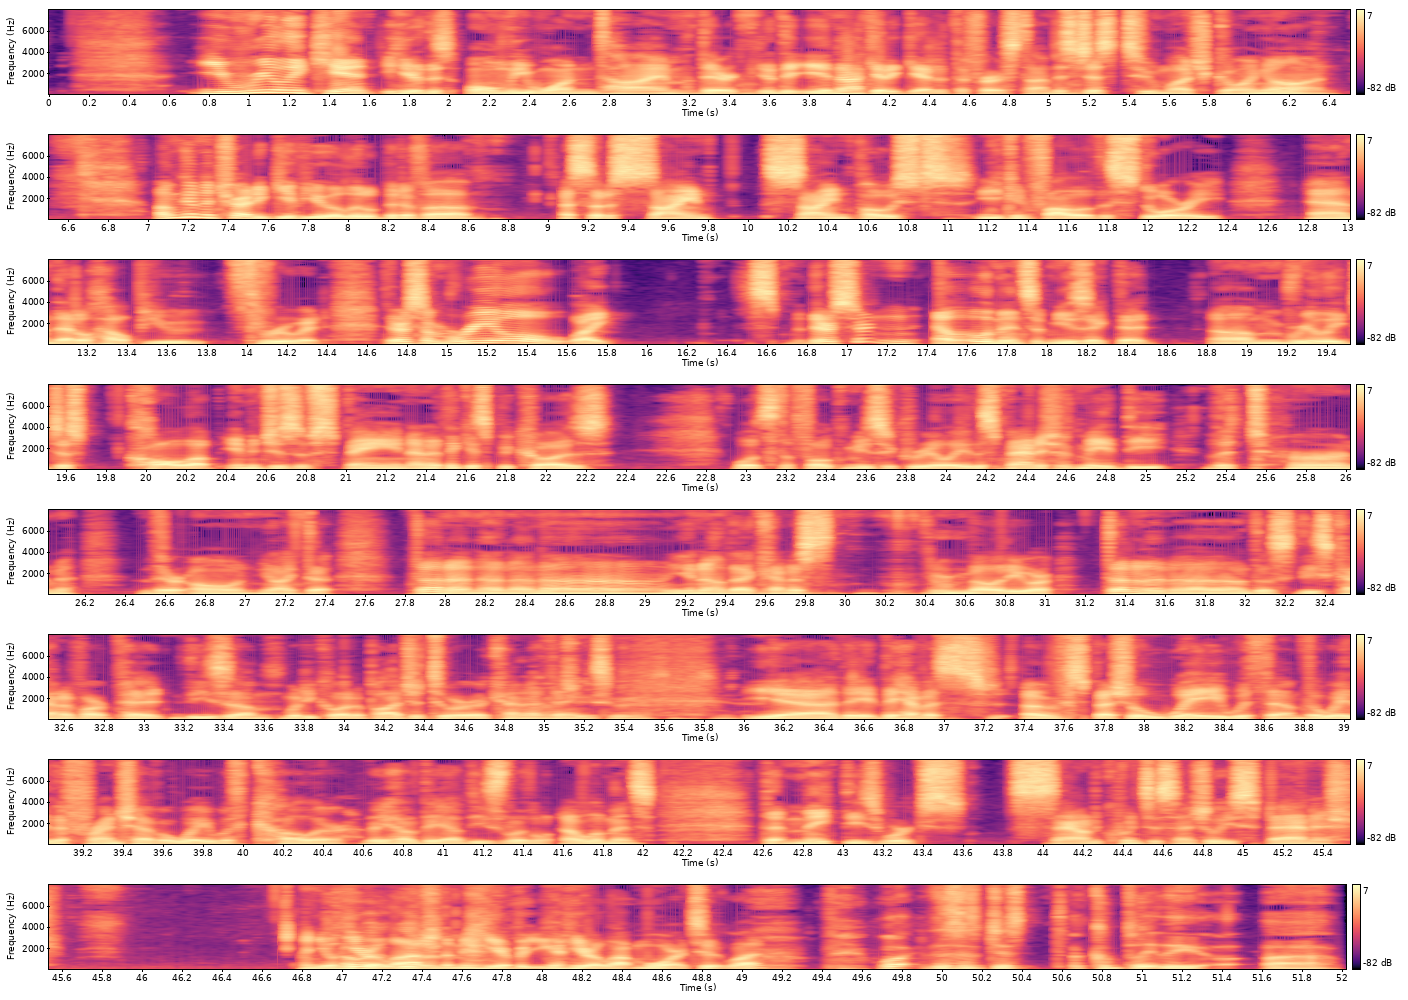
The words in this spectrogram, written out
you really can't hear this only one time. They're, you're not going to get it the first time. There's just too much going on. I'm going to try to give you a little bit of a, a sort of sign signposts. You can follow the story, and that'll help you through it. There are some real like there are certain elements of music that um, really just call up images of Spain, and I think it's because it's the folk music really. The Spanish have made the the turn their own. You know, like the da na na na na, you know, that kind of s- melody, or da na na those these kind of arpeg, these um, what do you call it, appoggiatura kind of things. Yeah, they they have a, a special way with them. The way the French have a way with color. They have they have these little elements that make these works sound quintessentially Spanish. And you'll hear a Oh, lot which- of them in here, but you can hear a lot more too. What? Well, this is just a completely uh,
